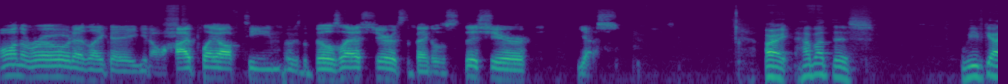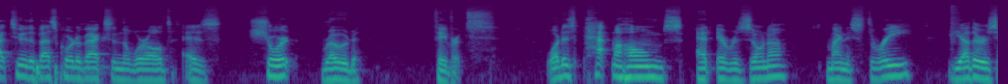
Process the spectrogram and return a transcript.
on the road at like a you know high playoff team. It was the Bills last year. It's the Bengals this year. Yes. All right, how about this? We've got two of the best quarterbacks in the world as short road favorites. What is Pat Mahomes at Arizona? Minus three. The other is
